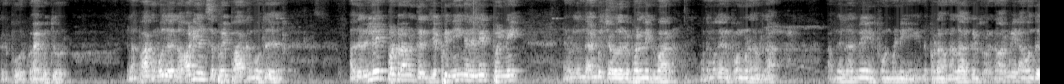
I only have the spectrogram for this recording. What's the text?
Tiruppur Coimbatore. எல்லாம் பார்க்கும்போது அந்த ஆடியன்ஸை போய் பார்க்கும்போது அது ரிலேட் பண்ணுறாங்கன்னு தெரிஞ்சு எப்படி நீங்கள் ரிலேட் பண்ணி என்னோட வந்து அன்பு சகோதரர் பழனிக்குமார் முத முதல் எனக்கு ஃபோன் பண்ணவர் தான். அவங்க எல்லாருமே ஃபோன் பண்ணி இந்த படம் நல்லா இருக்குன்னு சொல்கிறாங்க நார்மலி நான் வந்து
